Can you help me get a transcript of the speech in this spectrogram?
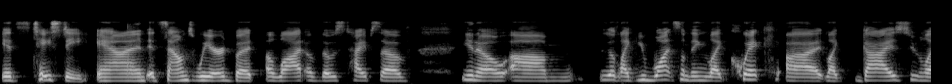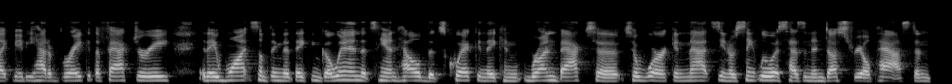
it's tasty. And it sounds weird, but a lot of those types of, you know, um, like you want something like quick uh, like guys who like maybe had a break at the factory they want something that they can go in that's handheld that's quick and they can run back to to work. And that's you know st louis has an industrial past and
